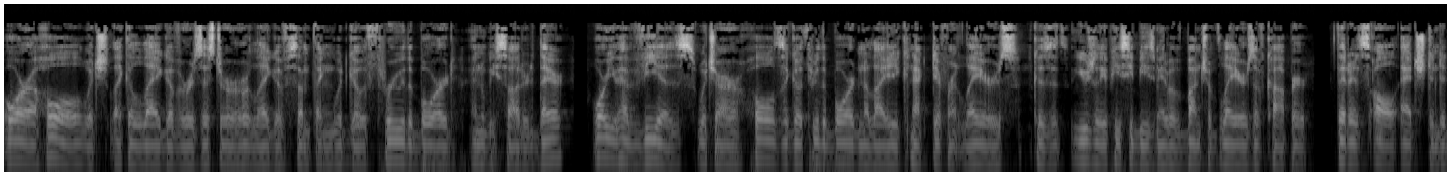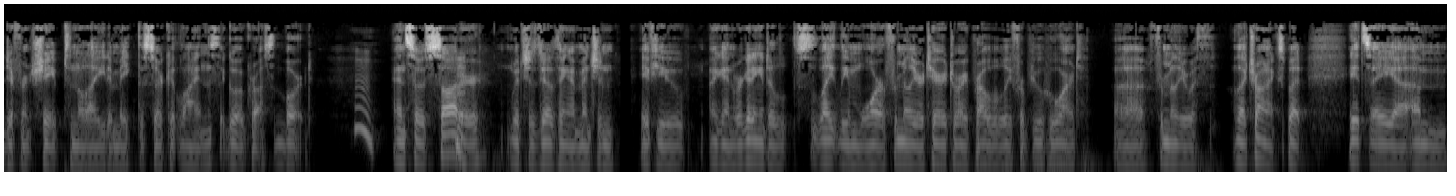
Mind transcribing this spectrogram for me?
or a hole, which like a leg of a resistor or a leg of something would go through the board and be soldered there. Or you have vias, which are holes that go through the board and allow you to connect different layers, because it's usually a PCB is made of a bunch of layers of copper that is all etched into different shapes and allow you to make the circuit lines that go across the board. And so solder, which is the other thing I mentioned, if you, again, we're getting into slightly more familiar territory probably for people who aren't, uh, familiar with electronics, but it's a, um,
